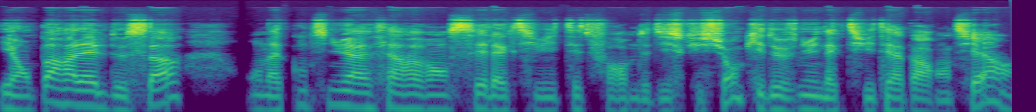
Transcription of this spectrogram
Et en parallèle de ça, on a continué à faire avancer l'activité de forum de discussion, qui est devenue une activité à part entière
